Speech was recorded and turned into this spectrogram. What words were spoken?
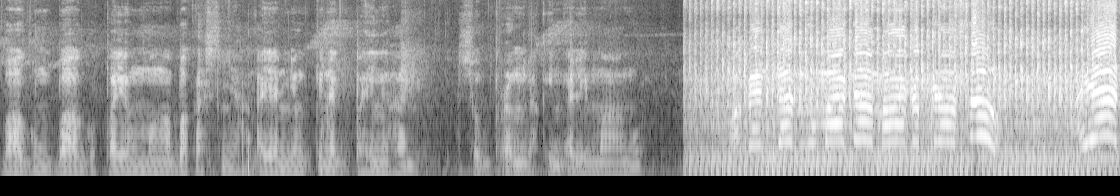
bagong bago pa yung mga bakas niya. Ayan yung pinagpahingahan. Sobrang laking alimango. Magandang umaga mga kabraso ayan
